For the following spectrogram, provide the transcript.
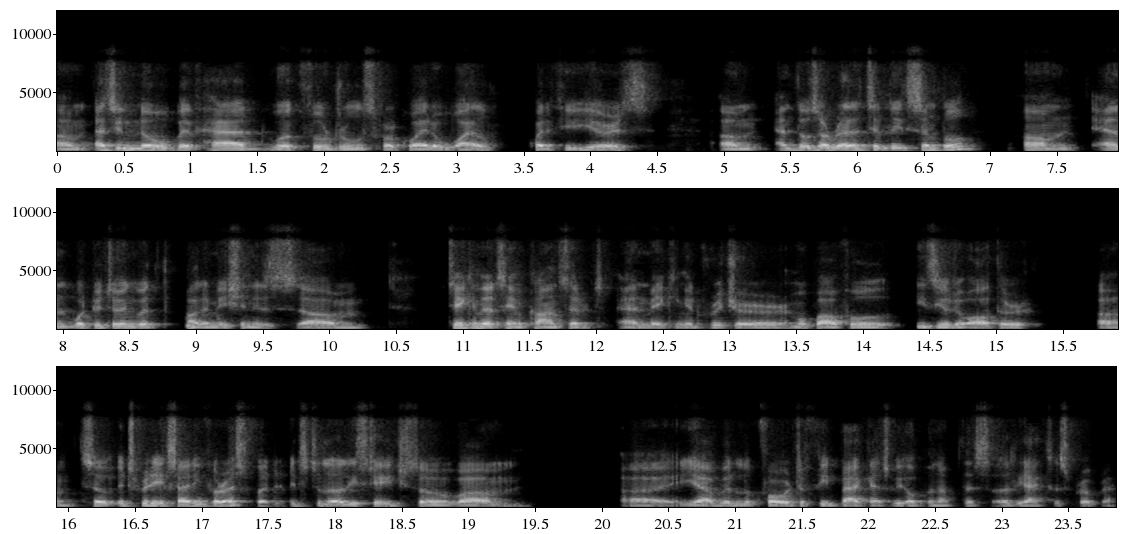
Um, as you know, we've had workflow rules for quite a while, quite a few years, um, and those are relatively simple. Um, and what we're doing with automation is um, taking that same concept and making it richer, more powerful, easier to author. so it's pretty exciting for us, but it's still early stage. So uh, yeah, we'll look forward to feedback as we open up this early access program.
